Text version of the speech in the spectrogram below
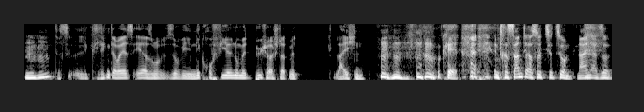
Mhm. Das klingt aber jetzt eher so, so wie Nekrophil, nur mit Büchern statt mit Leichen. okay. Interessante Assoziation. Nein, also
